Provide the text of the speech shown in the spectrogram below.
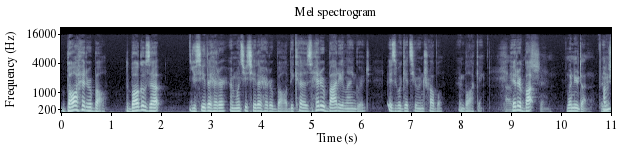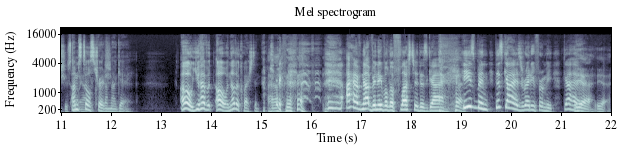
Ball, hitter, ball the ball goes up, you see the hitter, and once you see the hitter ball, because hitter body language is what gets you in trouble in blocking. Hitter body. When you're done, I'm, I'm still straight. I'm not gay. Oh, you have a, oh another question. I have not been able to fluster this guy. He's been this guy is ready for me. Go ahead. Yeah, yeah.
